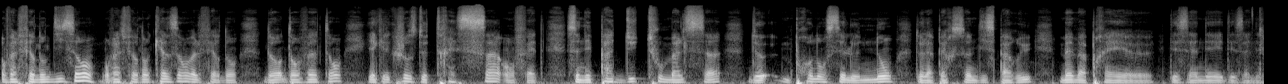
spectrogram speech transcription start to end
on va le faire dans 10 ans, on va le faire dans 15 ans, on va le faire dans, dans, dans 20 ans. Il y a quelque chose de très sain en fait. Ce n'est pas du tout malsain de prononcer le nom de la personne disparue, même après euh, des années et des années.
